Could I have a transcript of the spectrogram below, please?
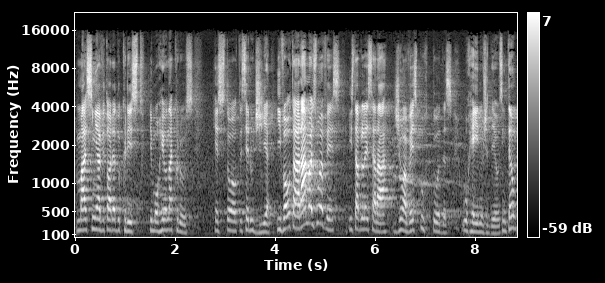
mas sim a vitória do Cristo, que morreu na cruz, ressuscitou ao terceiro dia e voltará mais uma vez e estabelecerá de uma vez por todas o reino de Deus. Então,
